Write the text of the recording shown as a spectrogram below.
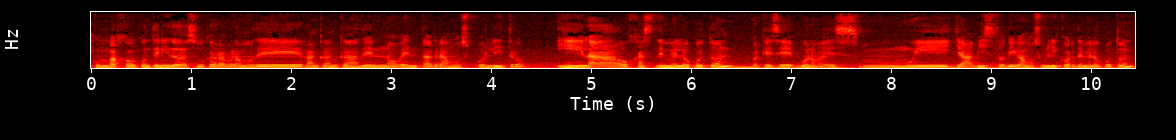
con bajo contenido de azúcar, hablamos de Rancanca de 90 gramos por litro y las hojas de melocotón, porque se, bueno, es muy ya visto, digamos, un licor de melocotón,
